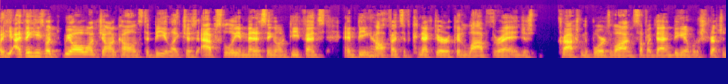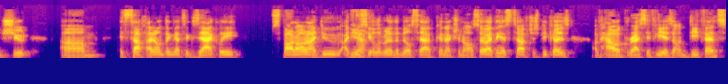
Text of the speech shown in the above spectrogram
but he, I think he's what we all want John Collins to be, like just absolutely menacing on defense and being an offensive connector, a good lob threat, and just crashing the boards a lot and stuff like that, and being able to stretch and shoot. Um, it's tough. I don't think that's exactly spot on. I do I do Yeah. see a little bit of the Millsap connection also. I think it's tough just because of how aggressive he is on defense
